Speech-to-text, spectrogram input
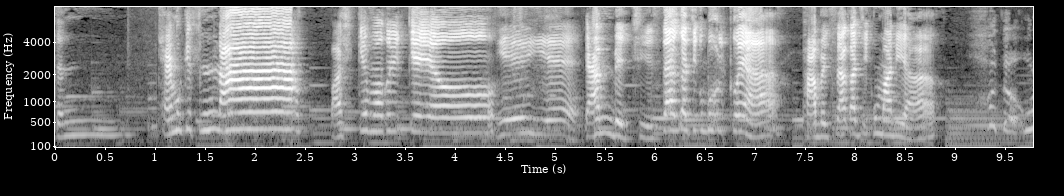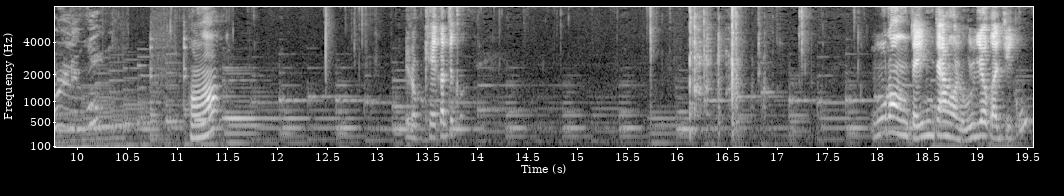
짜잔. 잘 먹겠습니다. 맛있게 먹을게요. 예 예. 양배추 싸가지고 먹을 거야. 밥을 싸가지고 말이야. 하나 올리고 어? 이렇게 해가지고 우렁 된장을 올려가지고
